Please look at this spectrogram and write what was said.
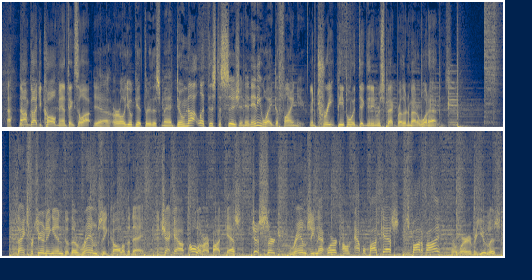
now I'm glad you called, man. Thanks a lot. yeah, Earl, you'll get through this, man. Do not let this decision in any way define you. And treat people with dignity and respect, brother, no matter what happens. Thanks for tuning in to the Ramsey Call of the Day. To check out all of our podcasts, just search Ramsey Network on Apple Podcasts, Spotify, or wherever you listen.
